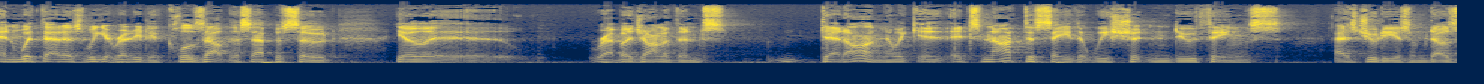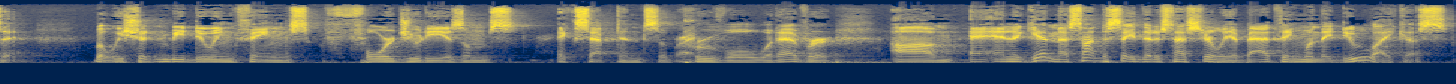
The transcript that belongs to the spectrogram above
and with that, as we get ready to close out this episode, you know, uh, Rabbi Jonathan's dead on. Like, it, it's not to say that we shouldn't do things as Judaism does it, but we shouldn't be doing things for Judaism's acceptance, approval, whatever. Um, and, and again, that's not to say that it's necessarily a bad thing when they do like us.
